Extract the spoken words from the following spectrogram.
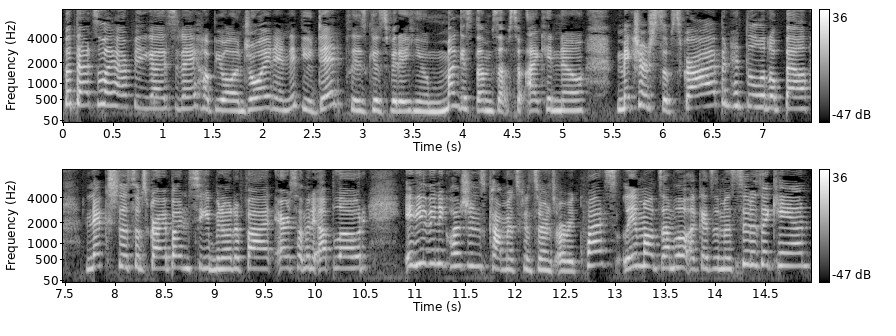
But that's all I have for you guys today. Hope you all enjoyed and if you did, please give this video a humongous thumbs up so I can know. Make sure to subscribe and hit the little bell next to the subscribe button so you can be notified every time I upload. If you have any questions, comments, concerns, or requests, leave them all down below. I'll get them as soon as I can.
